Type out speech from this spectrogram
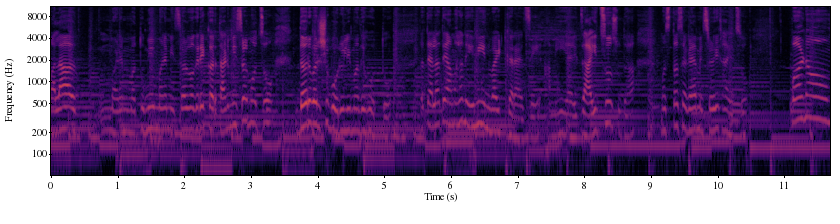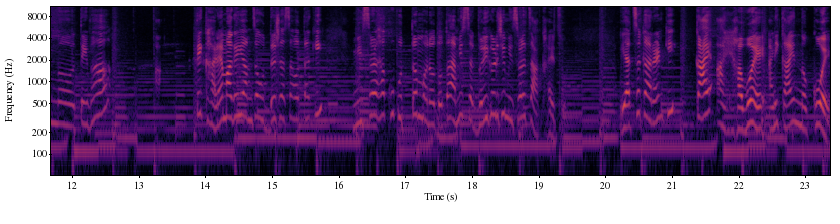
मला म्हणे मग तुम्ही म्हणे मिसळ वगैरे करता. आणि मिसळ महोत्सव दरवर्षी बोरिवलीमध्ये होतो. तर त्याला ते आम्हाला नेहमी इन्व्हाइट करायचे. आम्ही जायचो सुद्धा. मस्त सगळ्या मिसळी खायचो. पण तेव्हा ते खाण्यामागेही आमचा उद्देश असा होता की मिसळ हा खूप उत्तम बनवत होता. आम्ही सगळीकडची मिसळ चाखायचो. याचं कारण की काय आहे हवंय आणि काय नकोय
